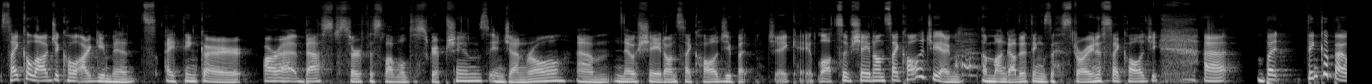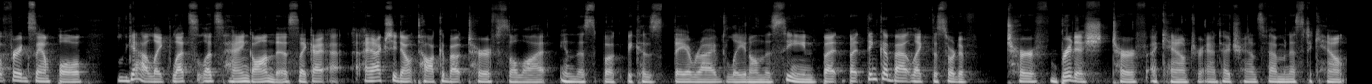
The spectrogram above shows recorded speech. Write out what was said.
psychological arguments I think are are at best surface level descriptions in general. Um, no shade on psychology, but JK, lots of shade on psychology. I'm among other things a historian of psychology. Uh, but think about, for example, yeah, like let's let's hang on this. Like I I actually don't talk about TERFs a lot in this book because they arrived late on the scene. But but think about like the sort of TERF, British TERF account or anti trans feminist account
